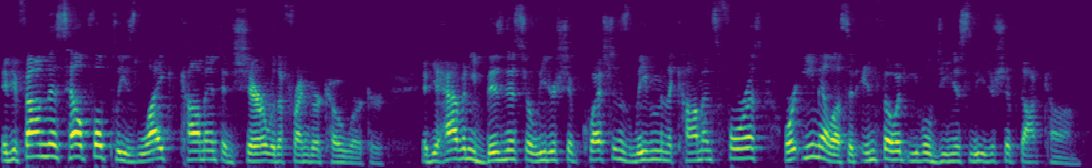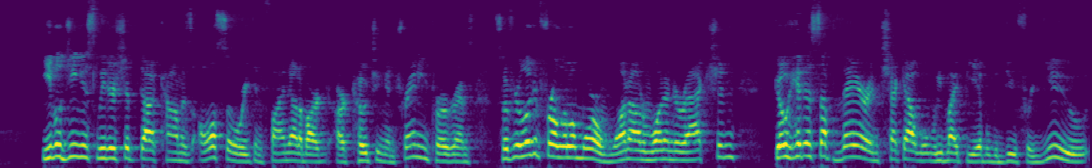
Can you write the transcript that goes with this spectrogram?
If you found this helpful, please like, comment, and share it with a friend or coworker. If you have any business or leadership questions, leave them in the comments for us or email us at info at evilgeniusleadership.com. EvilGeniusLeadership.com is also where you can find out about our, our coaching and training programs. So if you're looking for a little more one-on-one interaction, go hit us up there and check out what we might be able to do for you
